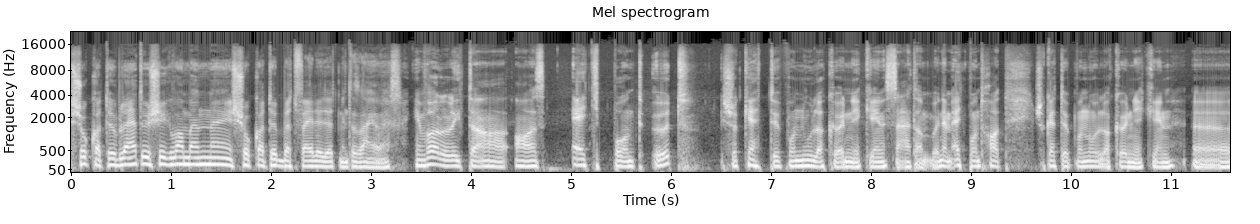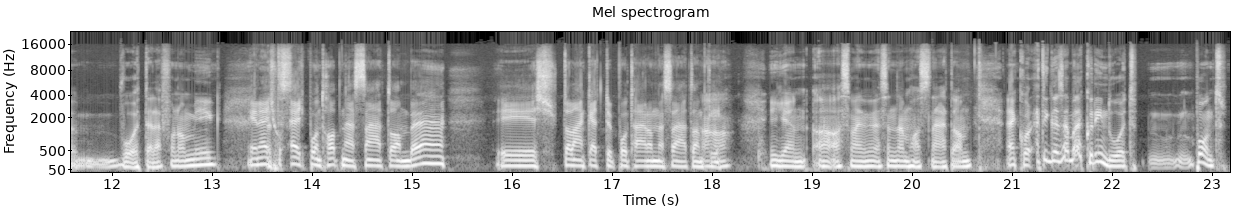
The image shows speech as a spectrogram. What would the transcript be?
sokkal több lehetőség van benne, és sokkal többet fejlődött, mint az iOS. Én valahol itt a, az 1.5 és a 2.0 környékén szálltam, vagy nem 1.6 és a 2.0 környékén ö, volt telefonom még. Én 1.6-nál szálltam be, és talán 2.3-nál szálltam ki. Aha. Igen, azt már én nem használtam. Ekkor, hát igazából akkor indult mm, pont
